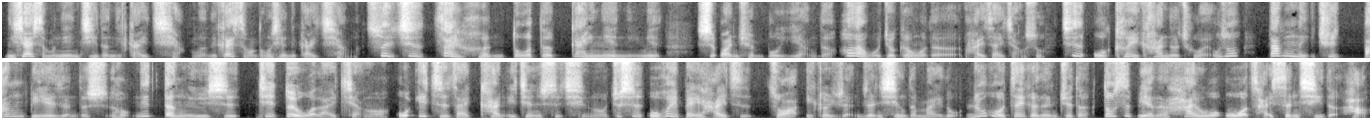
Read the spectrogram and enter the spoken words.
你现在什么年纪了，你该强了，你该什么东西，你该强。所以其实，在很多的概念里面是完全不一样的。后来我就跟我的孩子在讲说，其实我可以看得出来，我说，当你去。帮别人的时候，你等于是，其实对我来讲哦，我一直在看一件事情哦，就是我会陪孩子抓一个人人性的脉络。如果这个人觉得都是别人害我，我才生气的，好，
